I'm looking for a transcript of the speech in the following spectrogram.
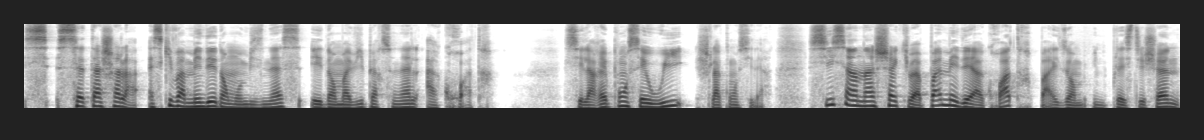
cet achat-là, est-ce qu'il va m'aider dans mon business et dans ma vie personnelle à croître? Si la réponse est oui, je la considère. Si c'est un achat qui va pas m'aider à croître, par exemple une PlayStation,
